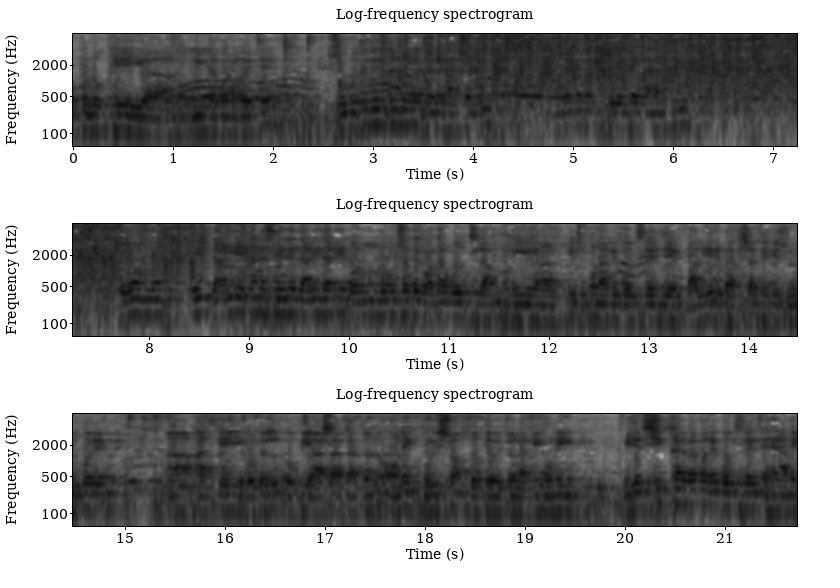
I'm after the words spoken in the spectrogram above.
উপলক্ষে এই ওপেনিংটা করা হয়েছে। শুভজিতের জন্য শুভেচ্ছা জানাচ্ছি। এবং এই দাঁড়িয়ে, এখানে সেরে দাঁড়িয়ে দাঁড়িয়ে বর্মন বাবুর সাথে কথা বলছিলাম, উনি কিছুক্ষণ আগে বলছিলেন যে বালির ব্যবসা থেকে শুরু করে আজকে এই হোটেল অব্দি আসা, তার জন্য অনেক পরিশ্রম করতে হয়েছে ওনাকে। উনি নিজের শিক্ষার ব্যাপারে বলছিলেন যে হ্যাঁ আমি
